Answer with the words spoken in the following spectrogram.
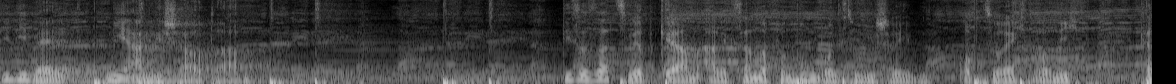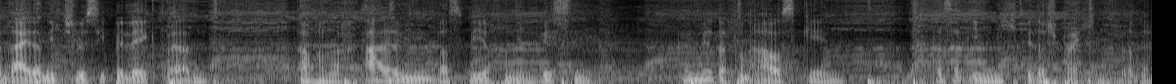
die die Welt nie angeschaut haben. Dieser Satz wird gern Alexander von Humboldt zugeschrieben. Ob zu Recht oder nicht, kann leider nicht schlüssig belegt werden. Aber nach allem, was wir von ihm wissen, können wir davon ausgehen, dass er ihm nicht widersprechen würde.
